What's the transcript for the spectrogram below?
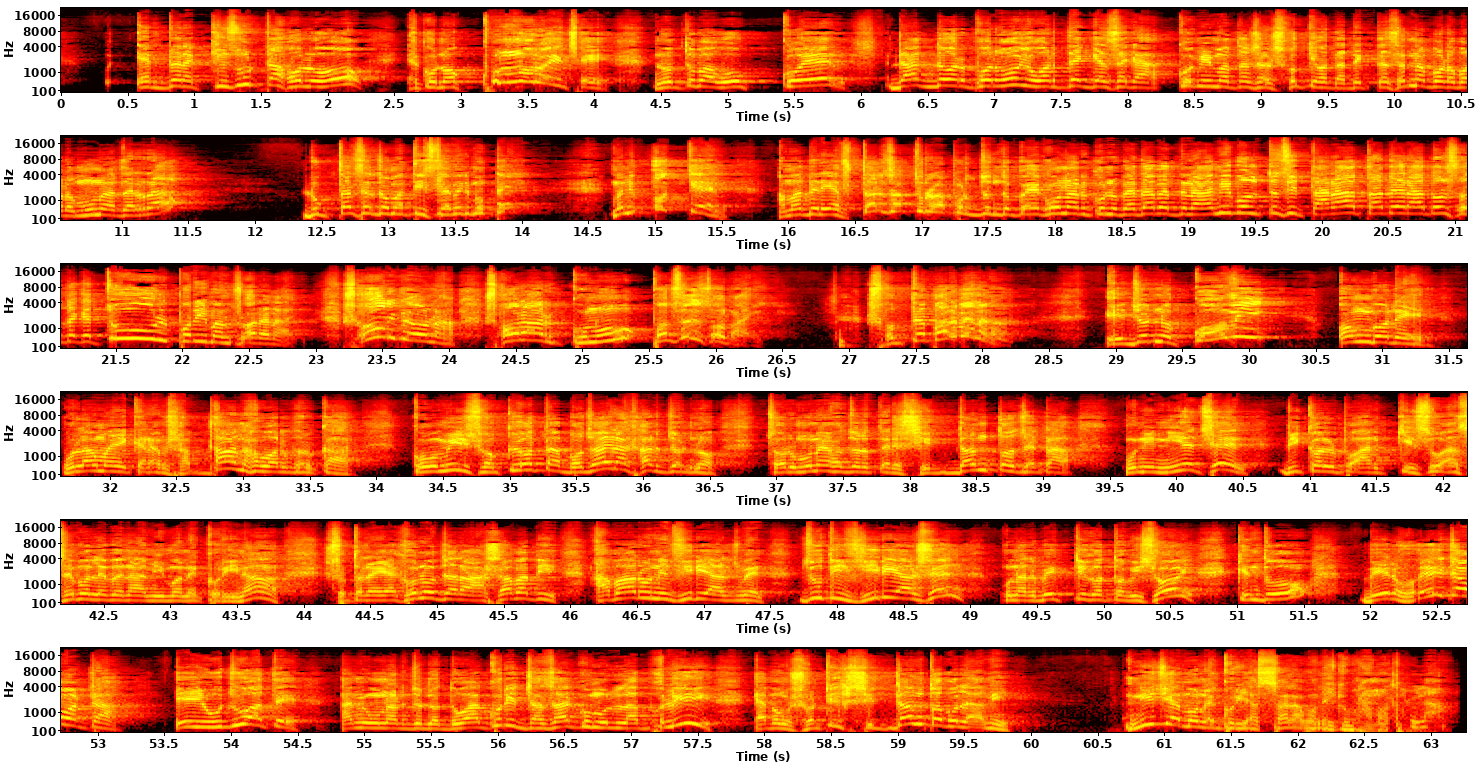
এর দ্বারা কিছুটা হলো এখন অক্ষুণ্ণ রয়েছে। নতুবা ঐক্যের ডাক দেওয়ার পর ওই অর্ধেক গেছে গা। কবি মাদ্রাসার সক্রিয়তা দেখতেছেন না বড় বড় মুনাজাররা? ঢুকতেছে জমাত ইসলামের মধ্যে মানে ঐক্যের আমাদের এফতার ছাত্ররা পর্যন্ত এখন আর কোনো ভেদাভেদ না আমি বলতেছি, তারা তাদের আদর্শ থেকে চুল পরিমাণ সরে নাই। সরবেও না। সরার কোনো প্রসেসও নাই। সরতে পারবে না। এই জন্য কমই অঙ্গনের উলামাই কেরাম সাবধান হওয়ার দরকার। কমি সক্রিয়তা বজায় রাখার জন্য চরমুনায় হজরতের সিদ্ধান্ত যেটা উনি নিয়েছেন, বিকল্প আর কিছু আছে বলে আমি মনে করি না। সুতরাং এখনও যারা আশাবাদী আবার উনি ফিরে আসবেন, যদি ফিরে আসেন ওনার ব্যক্তিগত বিষয়, কিন্তু বের হয়ে যাওয়াটা, এই উজুয়াতে আমি ওনার জন্য দোয়া করি, জাজাকুমুল্লাহ বলি, এবং সঠিক সিদ্ধান্ত বলে আমি নিজে মনে করি আসসালাম আলাইকুম রহমতুল্লাহ।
